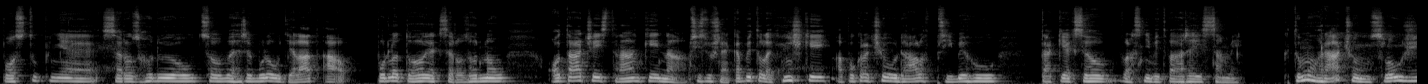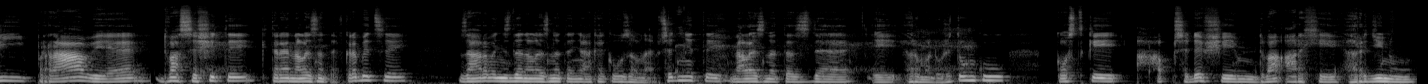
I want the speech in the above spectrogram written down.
postupně se rozhodují, co ve hře budou dělat a podle toho, jak se rozhodnou, otáčejí stránky na příslušné kapitole knížky a pokračují dál v příběhu tak, jak si ho vlastně vytvářejí sami. K tomu hráčům slouží právě dva sešity, které naleznete v krabici, zároveň zde naleznete nějaké kouzelné předměty, naleznete zde i hromadu žetonků, kostky a především dva archy hrdinů,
